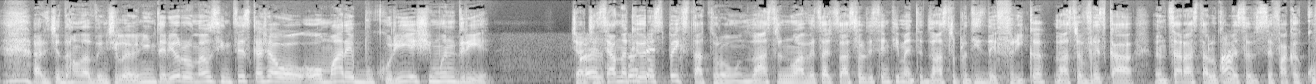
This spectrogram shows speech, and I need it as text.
ar zice doamna Dăncilă, în interiorul meu simțesc așa o, o mare bucurie și mândrie. Ceea ce Bă, înseamnă că eu sunteți- respect statul român. Dumneavoastră nu aveți astfel de sentimente. Dumneavoastră plătiți de frică? Dumneavoastră vreți ca în țara asta lucrurile să se facă cu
